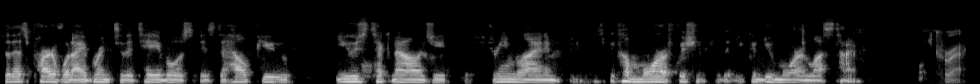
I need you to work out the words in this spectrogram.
So that's part of what I bring to the table is, is to help you use technology to streamline and just become more efficient so that you can do more in less time. Correct.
